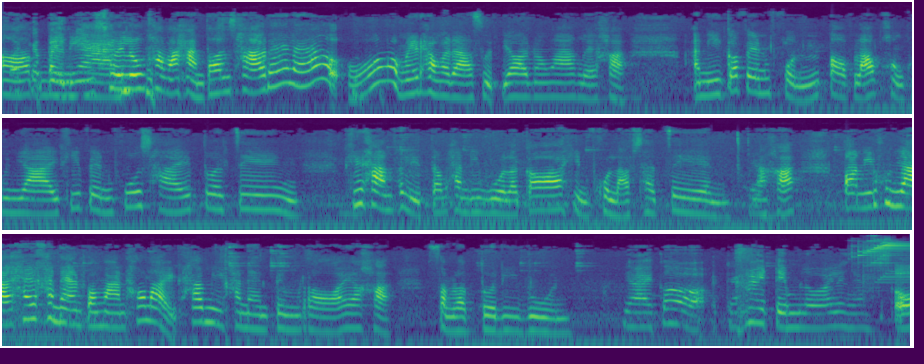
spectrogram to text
อ๋อก็จะไปเดี๋ยวนี้งานช่วยลูกทำอาหารตอนเช้าได้แล้ว โอ้ไม่ธรรมดาสุดยอดมากๆเลยค่ะ อันนี้ก็เป็นผลตอบรับของคุณยายที่เป็นผู้ใช้ตัวจริง ที่ทานผลิตภัณฑ์ดีบูลแล้วก็เห็นผลลัพธ์ชัดเจนนะคะ ตอนนี้คุณยายให้คะแนนประมาณเท่าไหร่ ถ้ามีคะแนนเต็มร้อยอะค่ะสำหรับตัวดีบูล ยายก็จะให้เต็มร้อยเลยไง โอ้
